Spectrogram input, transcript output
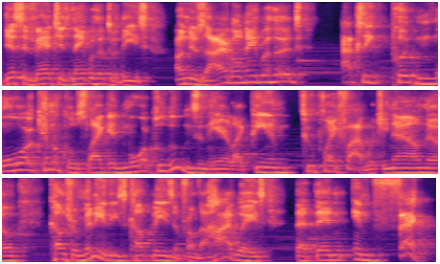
disadvantaged neighborhoods or these undesirable neighborhoods actually put more chemicals like and more pollutants in the air like PM 2.5 which you now know comes from many of these companies and from the highways that then infect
